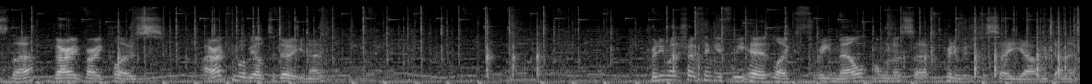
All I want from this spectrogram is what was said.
Almost there. Very, very close. I reckon we'll be able to do it, you know. Pretty much, I think if we hit like 3 mil, I'm gonna say, pretty much just say, yeah, we've done it.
